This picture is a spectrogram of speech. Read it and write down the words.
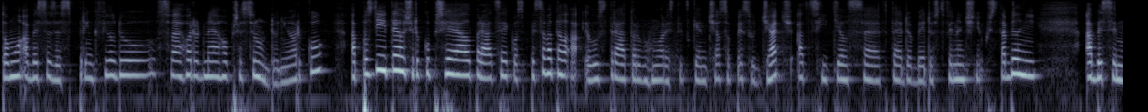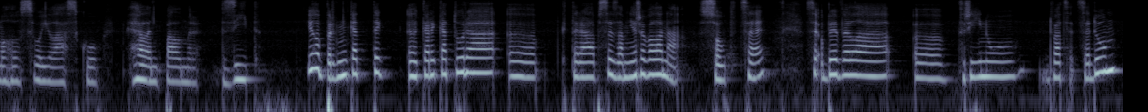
tomu, aby se ze Springfieldu svého rodného přesunul do New Yorku a později téhož roku přijal práci jako spisovatel a ilustrátor v humoristickém časopisu Judge a cítil se v té době dost finančně už stabilní, aby si mohl svoji lásku Helen Palmer vzít. Jeho první eh, karikatura, eh, která se zaměřovala na soudce, se objevila v říjnu 27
